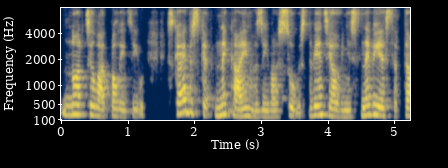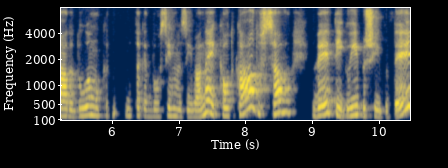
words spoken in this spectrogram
no ar cilvēku palīdzību. Skaidrs, ka nekā invazīvās sugas. Neviens jau viņas nevies ar tādu domu, ka nu, tagad būs invazīvā. Nē, kaut kādu savu vērtīgu īpašību dēļ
